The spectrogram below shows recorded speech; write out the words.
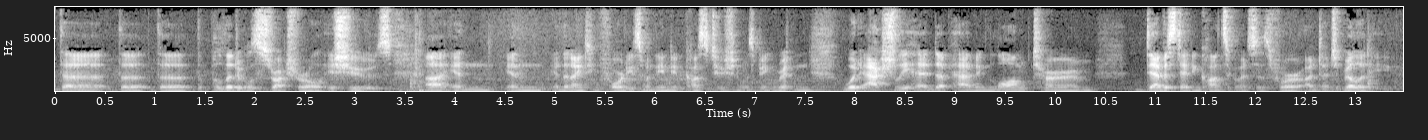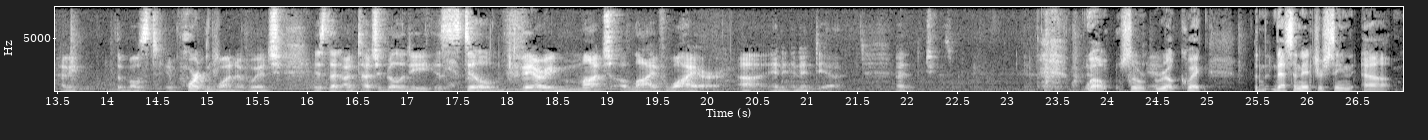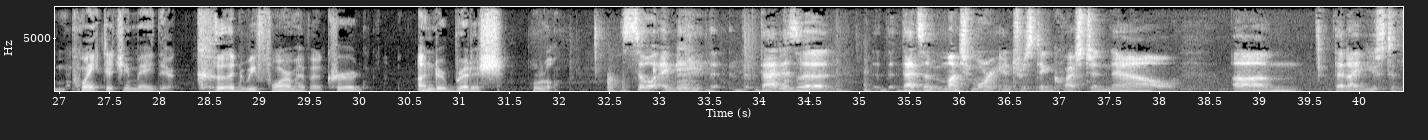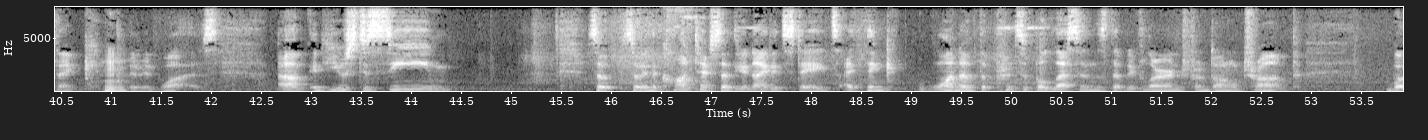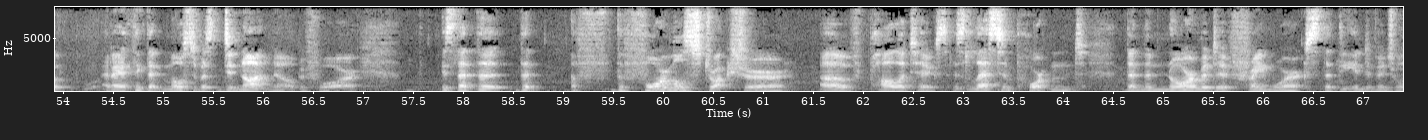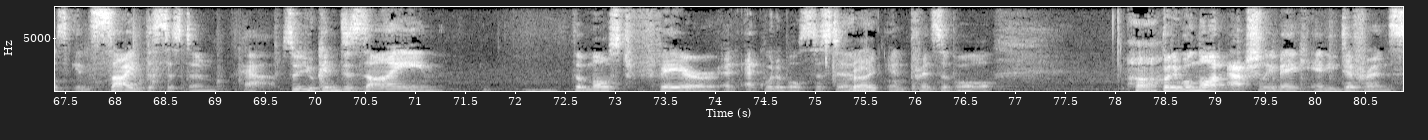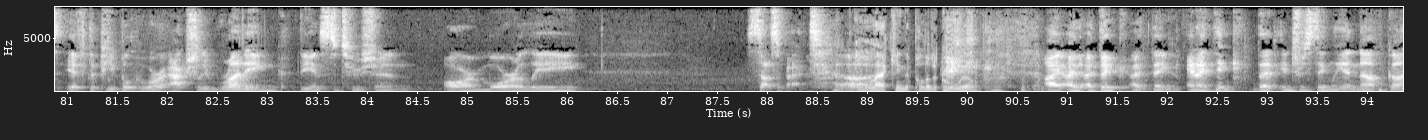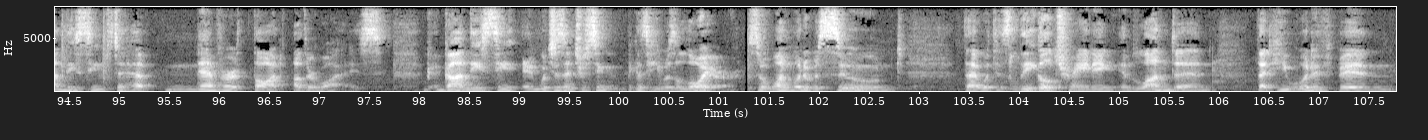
the the the, the political structural issues uh, in in in the 1940s when the Indian Constitution was being written would actually end up having long term devastating consequences for untouchability. I mean, the most important one of which is that untouchability is still very much a live wire uh, in, in India. Uh, well, so real quick, that's an interesting uh, point that you made there. Could reform have occurred under British rule? So, I mean, th- that is a that's a much more interesting question now um, than I used to think mm-hmm. it, it was. Um, it used to seem so. So, in the context of the United States, I think one of the principal lessons that we've learned from Donald Trump, what, and I think that most of us did not know before, is that the the the formal structure of politics is less important than the normative frameworks that the individuals inside the system have. So you can design the most fair and equitable system right. in principle. Huh. But it will not actually make any difference if the people who are actually running the institution are morally suspect, uh, lacking the political will. I, I, I, think, I think, and I think that interestingly enough, Gandhi seems to have never thought otherwise. Gandhi, see, which is interesting because he was a lawyer, so one would have assumed that with his legal training in London, that he would have been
